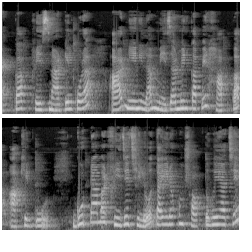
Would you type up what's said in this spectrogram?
এক কাপ ফ্রেশ নারকেল কোড়া আর নিয়ে নিলাম মেজারমেন্ট কাপের হাফ কাপ আখের গুড়। গুড়টা আমার ফ্রিজে ছিল, তাই এরকম শক্ত হয়ে আছে,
